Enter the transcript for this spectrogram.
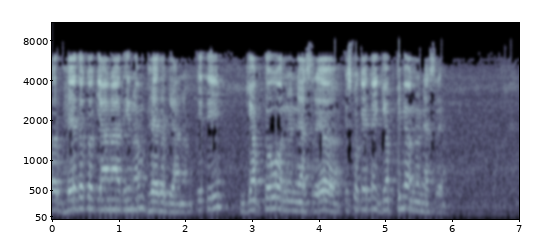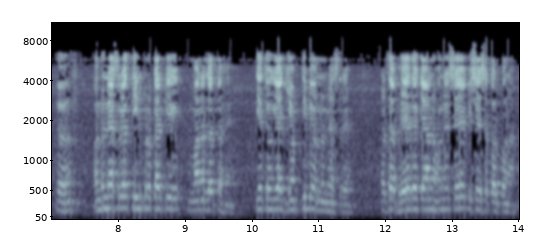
और भेद को ज्ञानाधीनम भेद ज्ञानम इति ज्ञप्त अन्योन्याश्रय इसको कहते हैं ज्ञप्ति में अन्योन्याश्रय अन्योन्याश्रय तीन प्रकार की माना जाता है। ये तो हो गया ज्ञप्ति में अन्योन्याश्रय अर्थात भेद ज्ञान होने से विशेष कल्पना।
